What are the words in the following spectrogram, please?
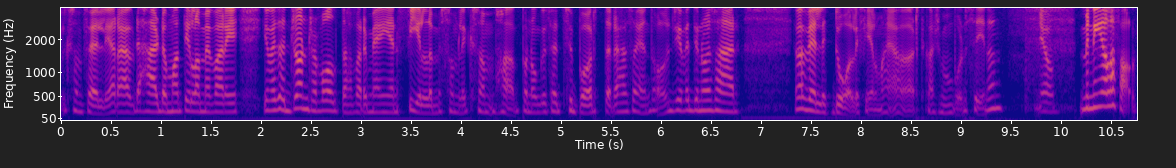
liksom följare av det här. De har till och med varit, jag vet att John Travolta har varit med i en film som liksom har på något sätt supportat det här scientology. Jag vet inte, någon så här, det var en väldigt dålig film har jag hört, kanske man borde se den. Jo. Men i alla fall,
